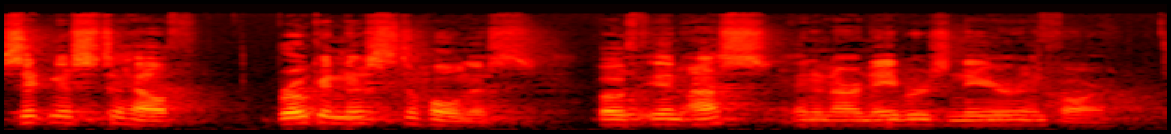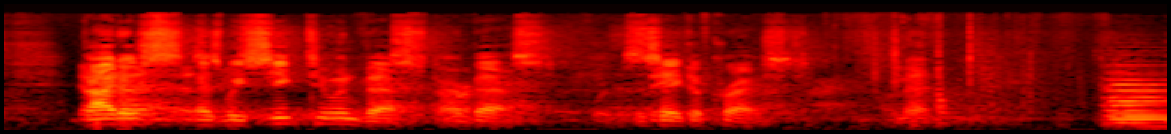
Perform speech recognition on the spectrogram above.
sickness to health, brokenness to wholeness, both in us and in our neighbors near and far. Guide us as we seek to invest our best for the sake of Christ. Amen.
